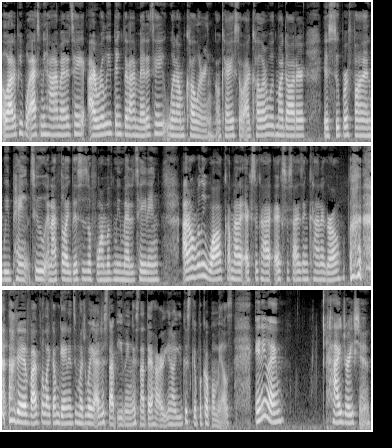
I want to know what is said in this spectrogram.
A lot of people ask me how I meditate. I really think that I meditate when I'm coloring. Okay, so I color with my daughter. It's super fun. We paint too, and I feel like this is a form of me meditating. I don't really walk. I'm not an exercise exercising kind of girl. okay, if I feel like I'm gaining too much weight, I just stop eating. It's not that hard. You know, you could skip a couple meals. Anyway hydration.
